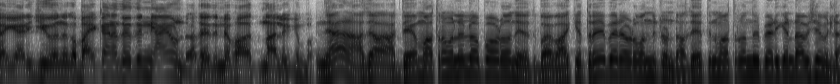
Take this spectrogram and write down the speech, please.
കൈകാര്യം ചെയ്യുമെന്നൊക്കെ ഭയക്കാൻ അദ്ദേഹത്തിന് ന്യായമുണ്ട്. അദ്ദേഹത്തിന്റെ ഭാഗത്ത് നിന്ന് ആലോചിക്കുമ്പോൾ ഞാൻ അത് അദ്ദേഹം മാത്രമല്ലല്ലോ അപ്പോൾ അവിടെ വന്നത്. ബാക്കി എത്രയോ പേര് അവിടെ വന്നിട്ടുണ്ട്. അദ്ദേഹത്തിന് മാത്രം ഒന്നും പേടിക്കേണ്ട ആവശ്യമില്ല.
